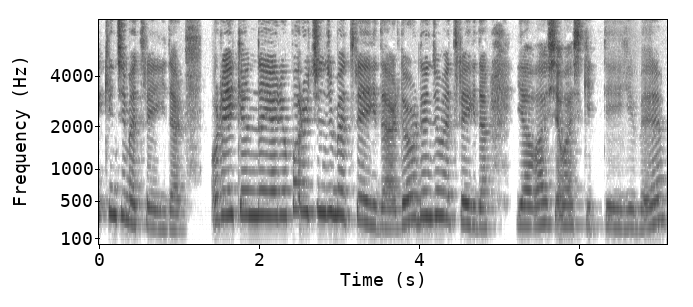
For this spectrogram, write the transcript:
ikinci metreye gider. Orayı kendine yer yapar. Üçüncü metreye gider. Dördüncü metreye gider. Yavaş yavaş gittiği gibi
